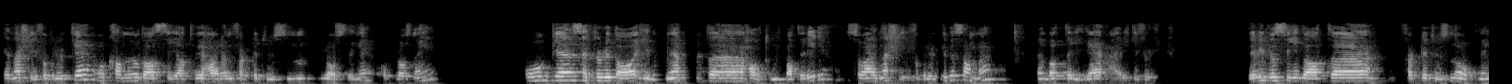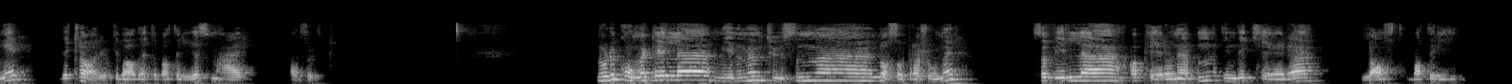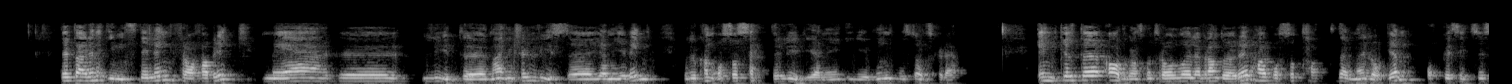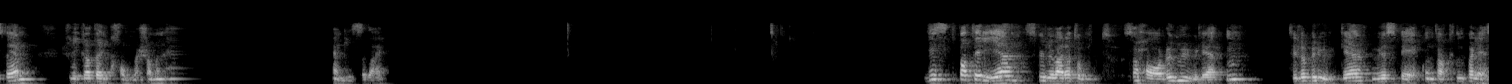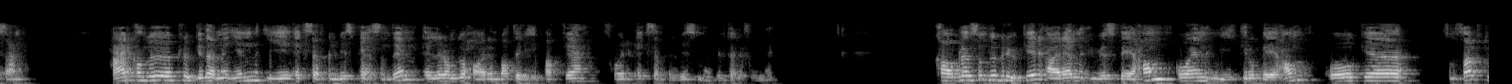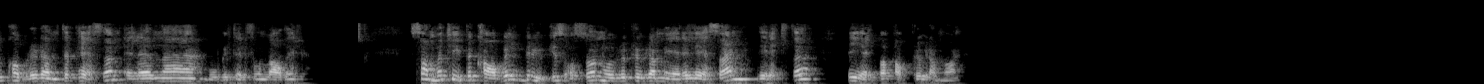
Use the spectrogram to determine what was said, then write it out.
energiforbruket, og kan jo da si at vi har en 40 000 låsninger, opplåsninger. Og setter du da inn i et halvtomt batteri, så er energiforbruket det samme, men batteriet er ikke fullt. Det vil jo si da at 40 eh, 000 åpninger, det klarer jo ikke da dette batteriet som er halvfullt. Når du kommer til eh, minimum 1000 eh, låseoperasjoner, så vil Aperoneten indikere lavt batteri. Dette er en innstilling fra fabrikk med uh, lyd, nei, unnskyld, lysgjengiving. Men du kan også sette lydgjengivning hvis du ønsker det. Enkelte adgangskontrollleverandører har også tatt denne loggen opp i sitt system, slik at den kommer som en hendelse der. Hvis batteriet skulle være tomt, så har du muligheten til å bruke USB-kontakten på leseren. Her kan du plugge denne inn i eksempelvis PC-en din, eller om du har en batteripakke for eksempelvis mobiltelefoner. Kabelen som du bruker er en USB-ham og en mikro-B-ham. Og eh, som sagt, du kobler den til PC-en eller en eh, mobiltelefonlader. Samme type kabel brukes også når du programmerer leseren direkte ved hjelp av PAP-programvaren.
